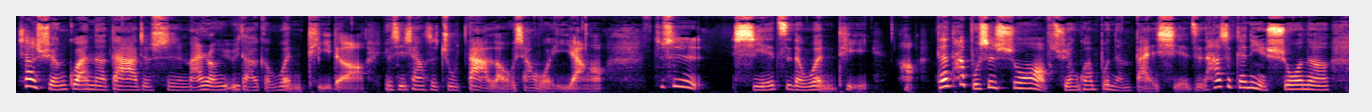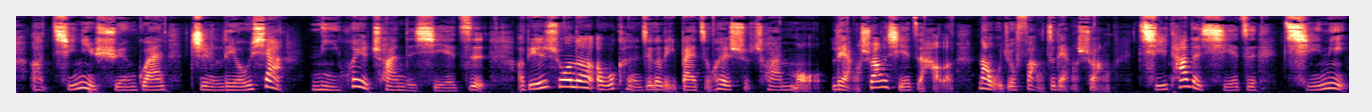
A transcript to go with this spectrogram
像玄关呢，大家就是蛮容易遇到一个问题的哦，尤其像是住大楼，像我一样哦。就是鞋子的问题，好，但他不是说哦玄关不能摆鞋子，他是跟你说呢，呃，请你玄关只留下。你会穿的鞋子啊，比如说呢，呃，我可能这个礼拜只会穿某两双鞋子好了，那我就放这两双，其他的鞋子，请你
